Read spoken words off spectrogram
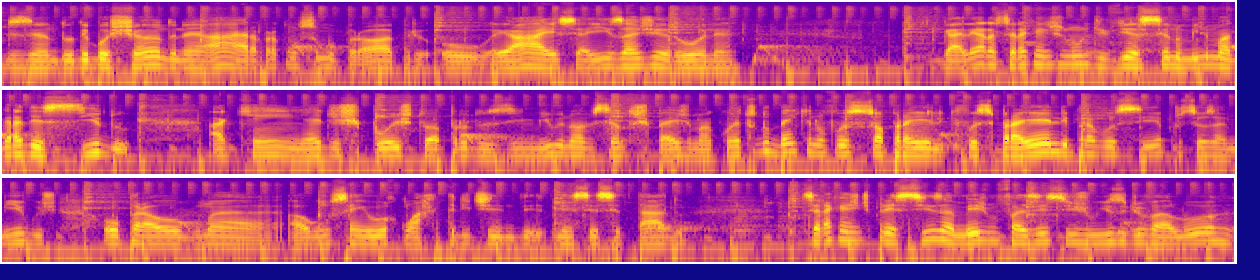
dizendo, debochando, né? Ah, era para consumo próprio ou ah, esse aí exagerou, né? Galera, será que a gente não devia ser no mínimo agradecido a quem é disposto a produzir 1.900 pés de maconha. Tudo bem que não fosse só para ele, que fosse para ele, para você, para os seus amigos ou para alguma algum senhor com artrite necessitado. Será que a gente precisa mesmo fazer esse juízo de valor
